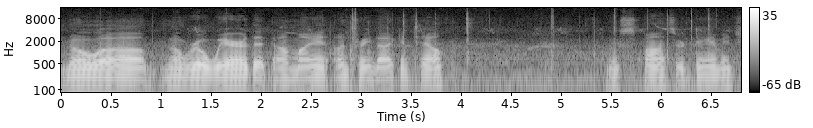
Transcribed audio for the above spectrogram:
No, uh, no real wear that uh, my untrained eye can tell. No spots or damage.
